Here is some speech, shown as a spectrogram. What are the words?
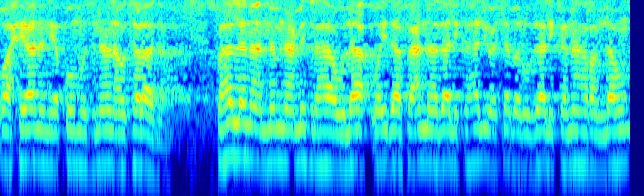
وأحيانا يقوم اثنان أو ثلاثة. فهل لنا أن نمنع مثل هؤلاء؟ وإذا فعلنا ذلك هل يعتبر ذلك نهرا لهم؟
